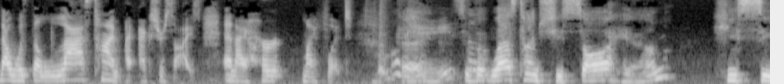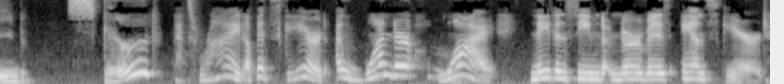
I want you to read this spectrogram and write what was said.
That was the last time I exercised and I hurt my foot. Okay. So, the last time she saw him, he seemed scared. That's right. A bit scared. I wonder why Nathan seemed nervous and scared.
